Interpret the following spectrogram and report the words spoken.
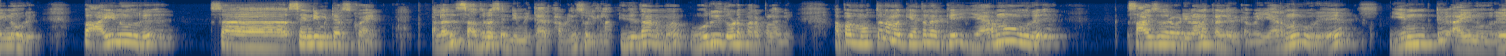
ஐநூறு. இப்போ ஐநூறு சென்டிமீட்டர் ஸ்கொயர் அல்லது சதுர சென்டிமீட்டர் அப்படின்னு சொல்லிக்கலாம். இதுதான் நம்ம ஒரு இதோட பரப்பளவு. அப்போ மொத்தம் நமக்கு எத்தனை இருக்கு? இரநூறு சாய் வடிவிலான கல் இருக்கு. அப்போ இரநூறு இன்ட்டு ஐநூறு.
